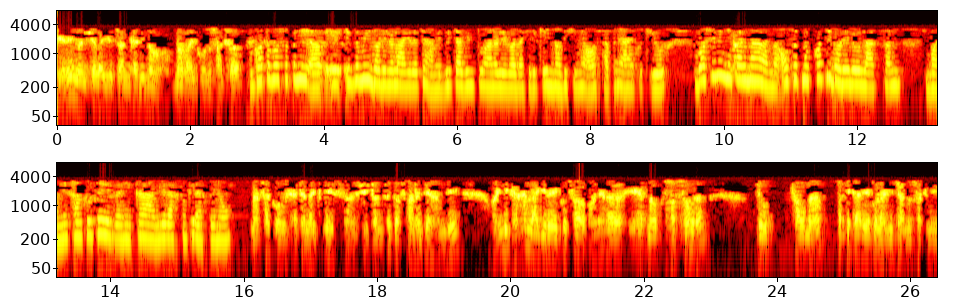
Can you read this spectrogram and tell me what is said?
धेरै मान्छेलाई यो जानकारी नभएको हुनसक्छ। गत वर्ष पनि एकदमै डढिलो लागेर चाहिँ हामी दुई चार दिन तुवारोले गर्दाखेरि केही नदेखिने अवस्था पनि आएको थियो। वर्षेनी नेपालमा औसतमा कति डढेलो लाग्छन् भन्ने खालको चाहिँ रहेका हामीले राख्छौँ कि राख्दैनौँ? नासाको सेटेलाइट सिस्टम छ जसबाट चाहिँ हामीले अहिले कहाँ लागिरहेको छ भनेर हेर्न सक्छौँ र त्यो ठाउँमा प्रतिकार्यको लागि जान सक्ने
